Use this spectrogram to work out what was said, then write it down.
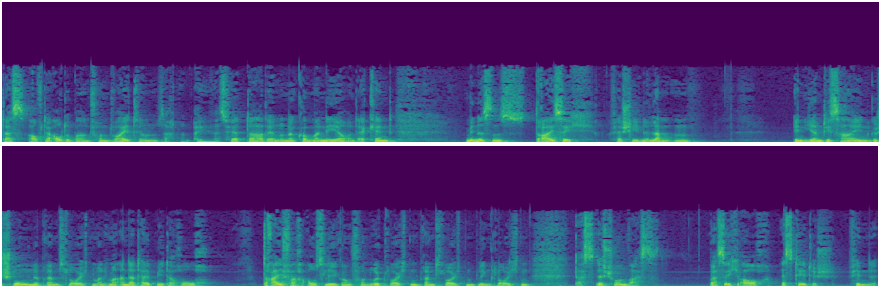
das auf der Autobahn von weitem sagt man, ey, was fährt da denn? Und dann kommt man näher und erkennt mindestens 30 verschiedene Lampen in ihrem Design, geschwungene Bremsleuchten, manchmal anderthalb Meter hoch, Dreifachauslegung von Rückleuchten, Bremsleuchten, Blinkleuchten, das ist schon was, was ich auch ästhetisch finde.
